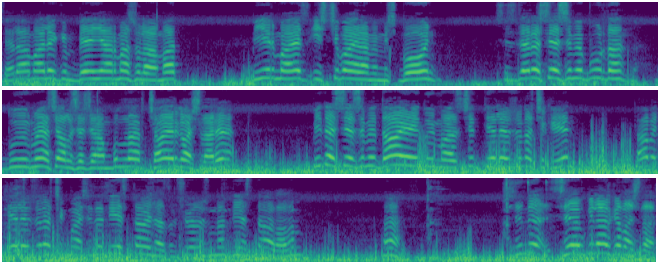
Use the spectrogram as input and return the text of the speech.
Selamünaleyküm. Ben Yarmaz Ulamat. 1 Mayıs İşçi Bayramıymış bugün. Sizlere sesimi buradan duyurmaya çalışacağım. Bunlar çayır kaşları. Bir de sesimi daha iyi duymanız için televizyona çıkayım. Tabi televizyona çıkmak için de DST lazım. Şöyle şundan DST alalım. Heh. Şimdi sevgili arkadaşlar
